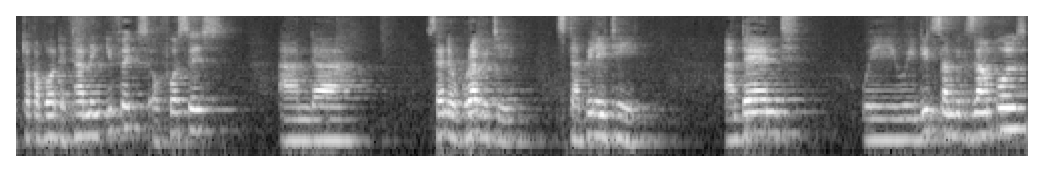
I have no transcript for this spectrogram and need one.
we talk about the turning effects of forces and uh, center of gravity, stability. And then we, we did some examples,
